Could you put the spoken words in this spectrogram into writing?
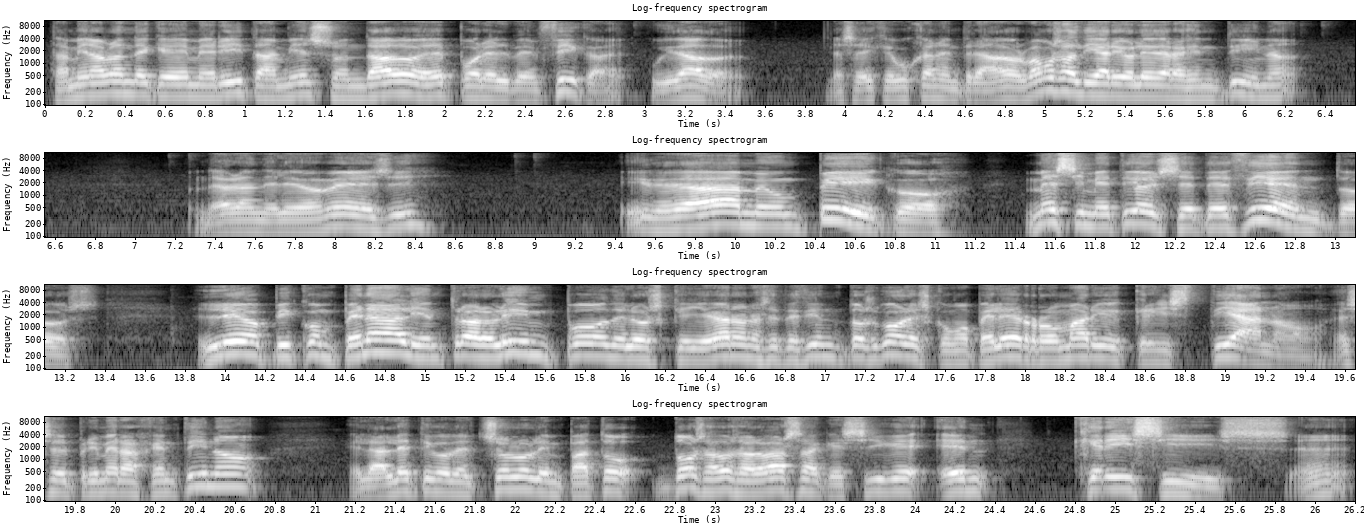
También hablan de que Emery también sondado eh, por el Benfica. Eh. Cuidado, eh. Ya sabéis que buscan entrenador. Vamos al diario Le de Argentina. Donde hablan de Leo Messi. Y de dame un pico. Messi metió el 700. Leo picó un penal y entró al Olimpo de los que llegaron a 700 goles como Pelé, Romario y Cristiano. Es el primer argentino. El Atlético del Cholo le empató 2 a 2 al Barça que sigue en crisis. ¿eh?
